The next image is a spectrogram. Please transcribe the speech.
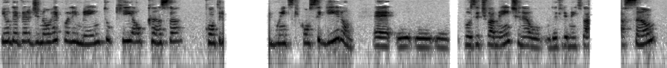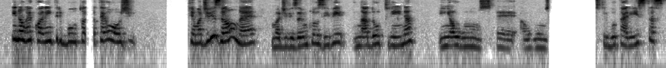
e um dever de não recolhimento que alcança contribuintes que conseguiram é, o, o, o, positivamente né, o, o deferimento da ação e não recolhem tributo até hoje tem uma divisão, né? Uma divisão, inclusive, na doutrina, em alguns, é, alguns tributaristas.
